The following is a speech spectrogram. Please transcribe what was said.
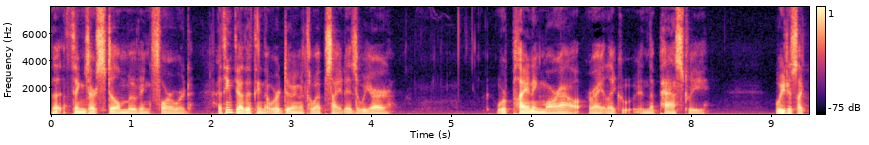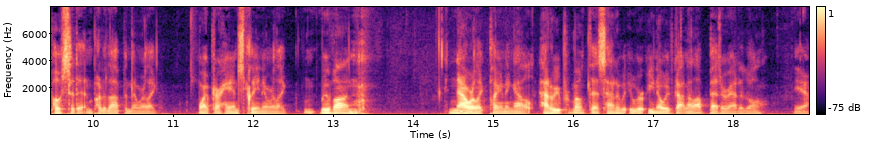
That things are still moving forward. I think the other thing that we're doing with the website is we are we're planning more out, right? Like in the past, we we just like posted it and put it up, and then we're like wiped our hands clean, and we're like move on. Now we're like planning out how do we promote this? How do we? We're, you know, we've gotten a lot better at it all. yeah.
